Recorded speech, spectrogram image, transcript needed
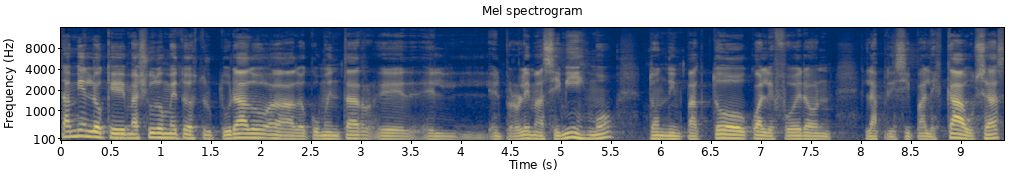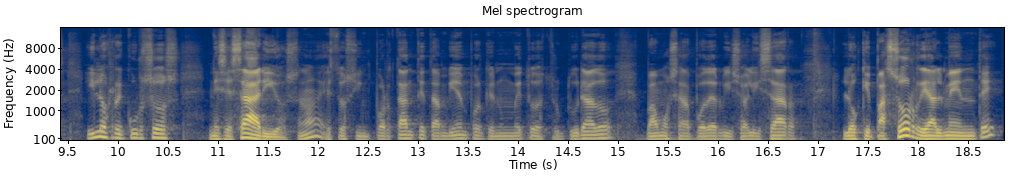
También lo que me ayuda un método estructurado a documentar eh, el, problema a sí mismo, dónde impactó, cuáles fueron las principales causas y los recursos necesarios. Esto es importante también porque en un método estructurado vamos a poder visualizar lo que pasó realmente,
